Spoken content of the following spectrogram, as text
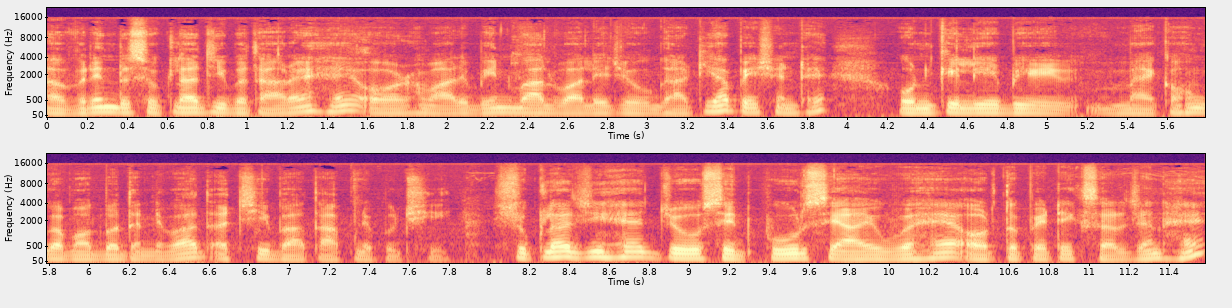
वीरेंद्र शुक्ला जी बता रहे हैं और हमारे बिन बाल वाले जो घाटिया पेशेंट है उनके लिए भी मैं कहूँगा बहुत बहुत धन्यवाद। अच्छी बात आपने पूछी। शुक्ला जी हैं जो सिद्धपुर से आए हुए हैं ऑर्थोपेटिक सर्जन हैं।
